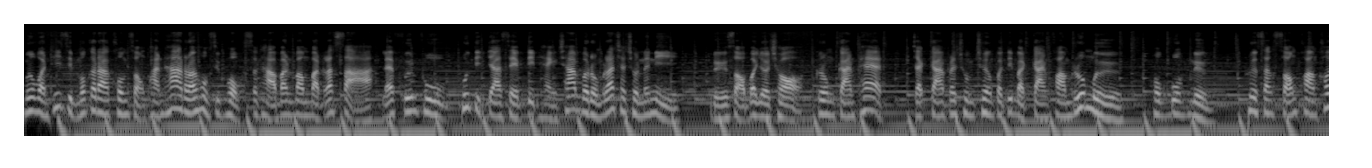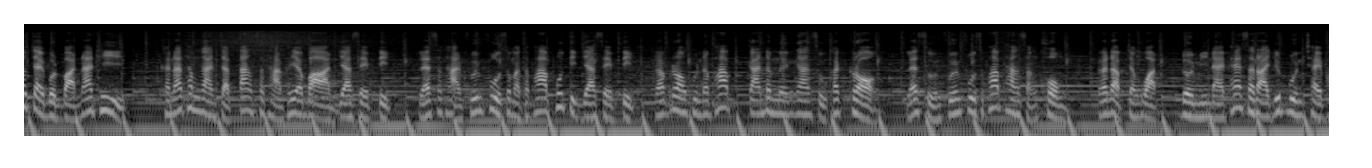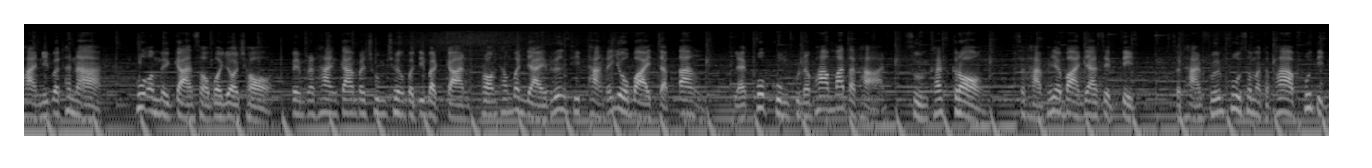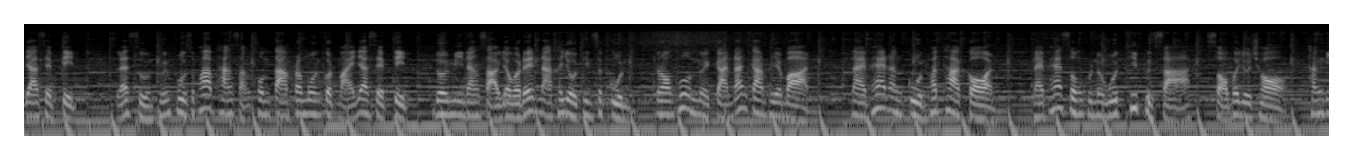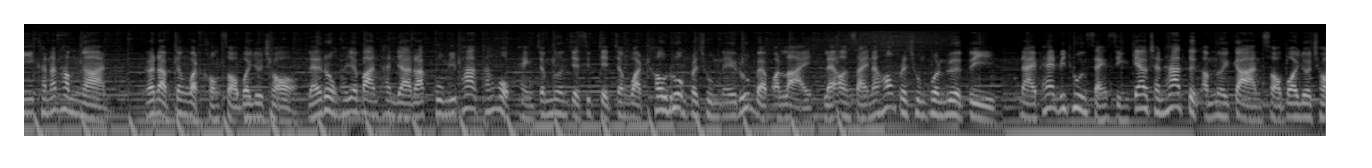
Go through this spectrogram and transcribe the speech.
เมื่อวันที่ 10 มกราคม 2566 สถาบันบำบัดรักษา และฟื้นฟูผู้ติดยาเสพติดแห่งชาติบรมราชชนนี หรือสบยช กรมการแพทย์ จัดการประชุมเชิงปฏิบัติการความร่วมมือ6บวก1เพื่อซักซ้อมความเข้าใจบทบาทหน้าที่ คณะทำงานจัดตั้งสถานพยาบาล ยาเสพติด และสถานฟื้นฟูสมรรถภาพผู้ติดยาเสพติด รับรองคุณภาพการดำเนินงานสู่คัดกรอง และศูนย์ฟื้นฟูสภาพทางสังคม ระดับจังหวัด โดยมีนายแพทย์สรายุทธบุญชัยพานิชวัฒนา ผู้อำนวยการสบยช เป็นประธานการประชุมเชิงปฏิบัติการพร้อมทั้งบรรยายเรื่องทิศทางนโยบายจัดตั้ง และควบคุมคุณภาพมาตรฐาน ศูนย์คัดกรอง สถานพยาบาลยาเสพติด สถานฟื้นฟูสมรรถภาพผู้ติดยาเสพติด และศูนย์ฟื้นฟูสภาพทางสังคมตามประมวลกฎหมายยาเสพติด โดยมีนางสาวเยาวเรศนาคโยธินสกุล รองผู้อำนวยการด้านการพยาบาล นายแพทย์อังกูลพัฒากรนายแพทย์ทรงคุณวุฒิที่ปรึกษา สบยช ทั้งนี้คณะทำงาน ระดับจังหวัดของสบยช และโรงพยาบาลธัญญารักษ์ภูมิภาคทั้ง 6 แห่งจำนวน 77 จังหวัดเข้าร่วมประชุมในรูปแบบออนไลน์ และออนไซต์ณห้องประชุมพลเรือตรีนายแพทย์วิทูลแสงสิงแก้วชั้น 5 ตึกอำนวยการสบยช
